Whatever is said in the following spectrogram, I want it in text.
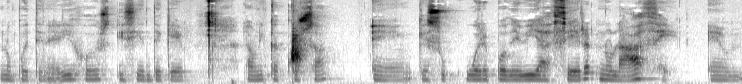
no puede tener hijos y siente que la única cosa que su cuerpo debía hacer no la hace. Em,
